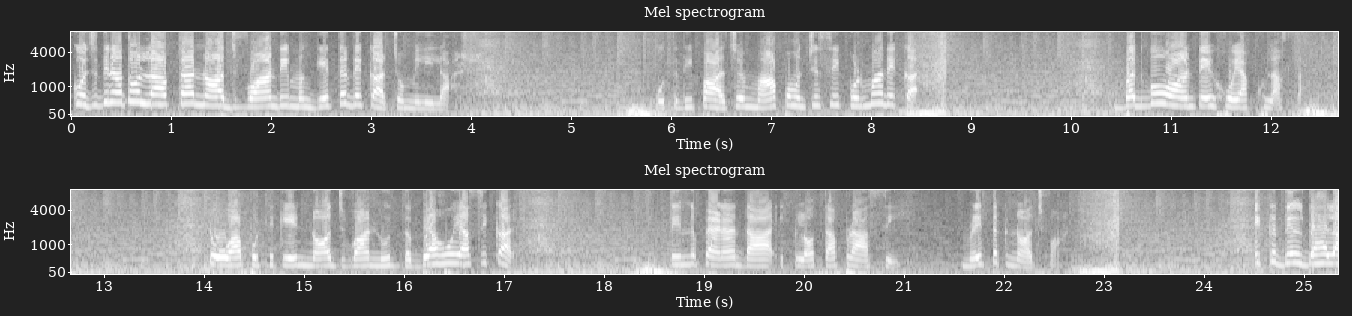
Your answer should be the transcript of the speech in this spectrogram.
ਕੁਝ ਦਿਨਾਂ ਤੋਂ ਲਾਪਤਾ ਨੌਜਵਾਨ ਦੀ ਮੰਗੇਤਰ ਦੇ ਘਰ ਚੋਂ ਮਿਲੀ ਲਾਸ਼। ਪੁੱਤ ਦੀ ਭਾਲ 'ਚ ਮਾਂ ਪਹੁੰਚੀ ਸੀ ਕੁੜਮਾ ਦੇ ਘਰ। ਬਦਬੂ ਆਉਣ ਤੇ ਹੋਇਆ ਖੁਲਾਸਾ। ਟੋਆ ਪੁੱਟ ਕੇ ਨੌਜਵਾਨ ਨੂੰ ਦੱਬਿਆ ਹੋਇਆ ਸੀ ਘਰ। ਤਿੰਨ ਭੈਣਾਂ ਦਾ ਇਕਲੌਤਾ ਭਰਾ ਸੀ, ਮ੍ਰਿਤਕ ਨੌਜਵਾਨ। ਇੱਕ ਦਿਲ ਦਹਿਲਾ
